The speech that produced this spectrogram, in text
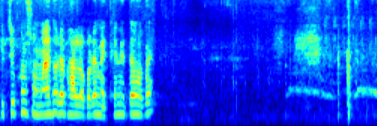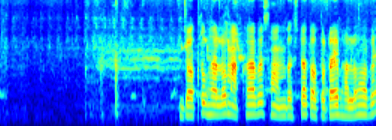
কিছুক্ষণ সময় ধরে ভালো করে মেখে নিতে হবে। যত ভালো মাখা হবে সন্দেশটা ততটাই ভালো হবে।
